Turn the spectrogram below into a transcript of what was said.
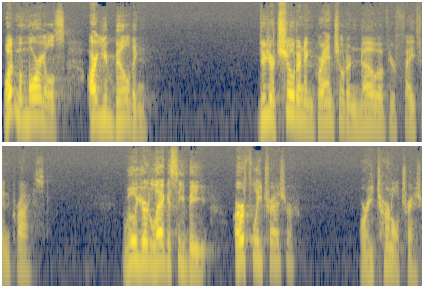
What memorials are you building? Do your children and grandchildren know of your faith in Christ? Will your legacy be earthly treasure or eternal treasure?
